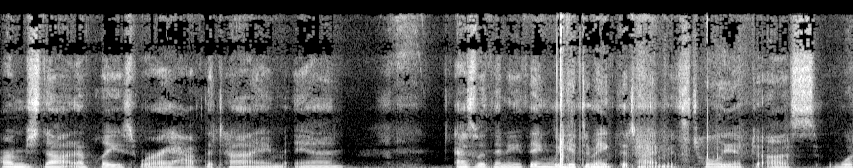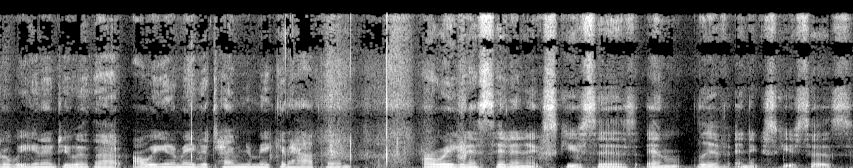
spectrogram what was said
or I'm just not in a place where I have the time. And as with anything, we get to make the time. It's totally up to us. What are we going to do with that? Are we going to make the time to make it happen? Or are we going to sit in excuses and live in excuses?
